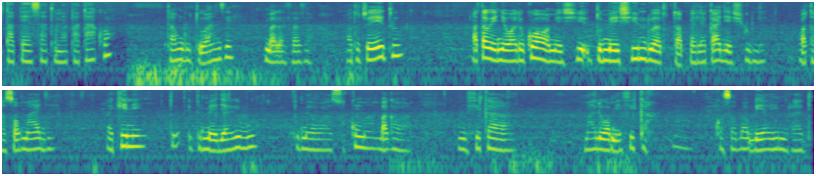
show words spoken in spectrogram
hata pesa tumepatako tangu tuanze mpaka sasa. Watoto yetu hata wenye walikuwa wameshi, tumeshindwa tutapelekaje shule, watasomaje? Lakini tumejaribu, tumewasukuma mpaka wamefika mahali wamefika kwa sababu ya hii mradi.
